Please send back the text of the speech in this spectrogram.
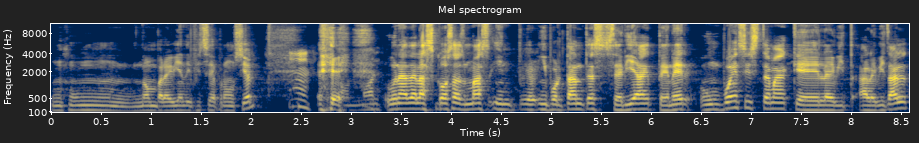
un nombre bien difícil de pronunciar. Mm, una de las cosas más importantes sería tener un buen sistema que al evitar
